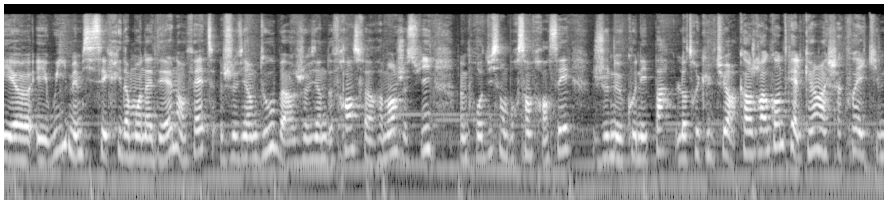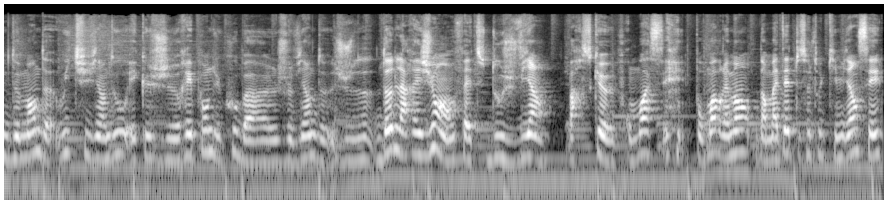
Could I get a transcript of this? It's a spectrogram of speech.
Euh, et, oui, même si c'est écrit dans mon ADN, en fait, je viens d'où? Ben, Je viens de France, enfin vraiment, je suis un produit 100% français, je ne connais pas l'autre culture. Quand je rencontre quelqu'un à chaque fois et qui me demande oui, tu viens d'où? Et que je réponds du coup, bah, je viens de. Je donne la région en fait d'où je viens, parce que pour moi, c'est. Pour moi, vraiment, dans ma tête, le seul truc qui me vient, c'est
